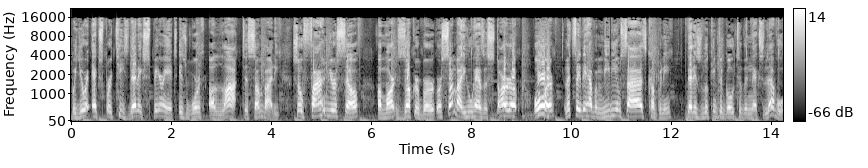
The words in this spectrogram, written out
but your expertise, that experience is worth a lot to somebody. So find yourself a Mark Zuckerberg or somebody who has a startup, or let's say they have a medium sized company that is looking to go to the next level.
